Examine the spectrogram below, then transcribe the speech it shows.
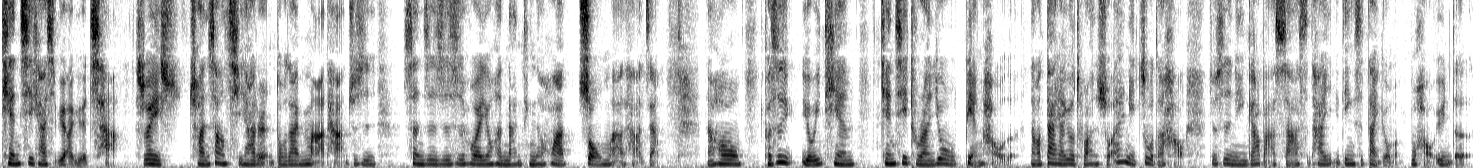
天气开始越来越差，所以船上其他的人都在骂他，就是甚至就是会用很难听的话咒骂他这样。然后可是有一天天气突然又变好了，然后大家又突然说：“哎，你做得好，就是你应该要把他杀死，他一定是带给我们不好运的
